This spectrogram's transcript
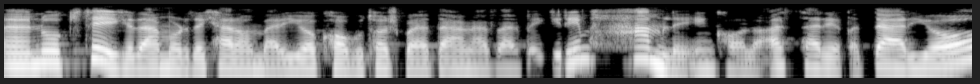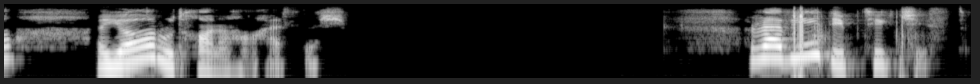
نکته ای که در مورد کرانبری یا کابوتاژ باید در نظر بگیریم حمل این کالا از طریق دریا یا رودخانه ها هستش. رویه دیپتیک چیست؟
